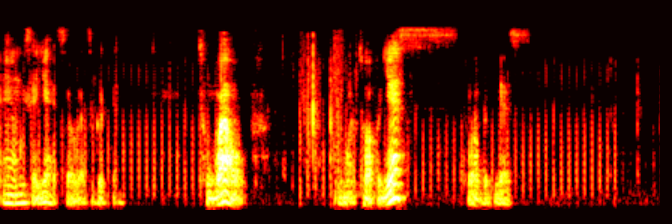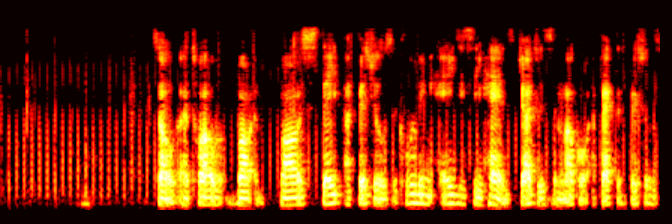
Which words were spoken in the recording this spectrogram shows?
And we say yes, so that's a good thing. 12. You want 12 for yes? 12 is yes. So uh, 12 bars state officials, including agency heads, judges, and local elected officials,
